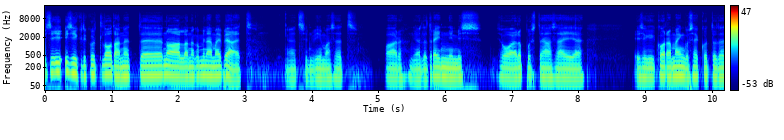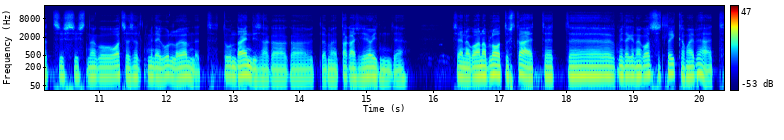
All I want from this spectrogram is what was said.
isi, isiklikult loodan, et noa alla nagu minema ei pea, et et siin viimased paar nii-öelda trenni, mis, mis hooaja lõpus teha sai ja isegi korra mängu sekkutud, et siis, siis nagu otseselt midagi hullu ei olnud, et tunda andis, aga, aga ütleme, tagasi ei hoidnud ja see nagu annab lootust ka, et, et äh, midagi nagu otseselt lõikama ei pea, et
